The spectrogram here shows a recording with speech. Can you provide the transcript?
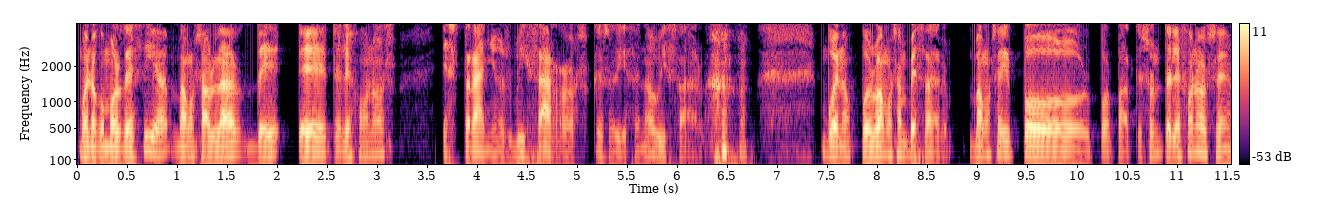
Bueno, como os decía, vamos a hablar de eh, teléfonos extraños, bizarros, que se dice, ¿no? Bizarro. bueno, pues vamos a empezar. Vamos a ir por, por partes. Son teléfonos eh,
